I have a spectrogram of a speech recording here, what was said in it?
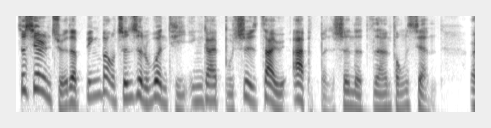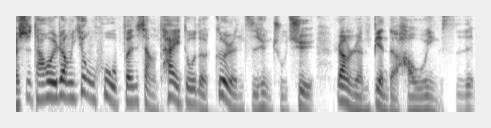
这些人觉得冰棒真正的问题应该不是在于 App 本身的资安风险，而是它会让用户分享太多的个人资讯出去，让人变得毫无隐私。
